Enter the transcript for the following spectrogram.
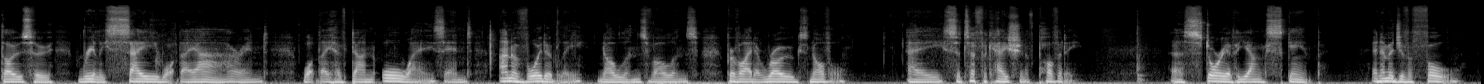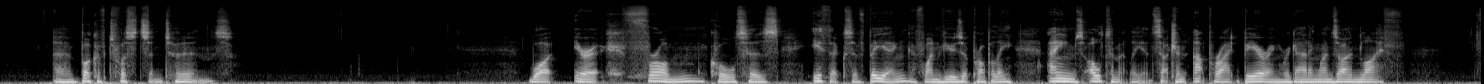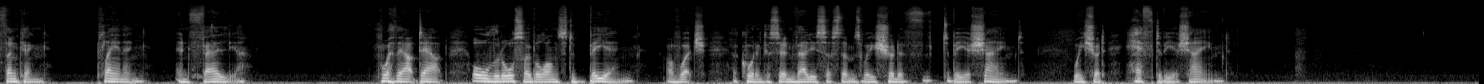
Those who really say what they are and what they have done always and unavoidably, nolens volens, provide a rogue's novel, a certification of poverty, a story of a young scamp, an image of a fool, a book of twists and turns. What Erich Fromm calls his ethics of being, if one views it properly, aims ultimately at such an upright bearing regarding one's own life, thinking, planning, and failure. Without doubt, all that also belongs to being, of which, according to certain value systems, we should have to be ashamed. We should have to be ashamed.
